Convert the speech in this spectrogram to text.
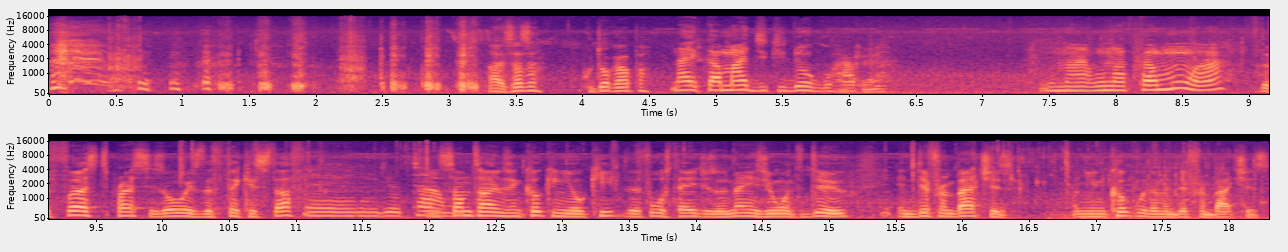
Haya, sasa kutoka hapa. Naeka maji kidogo hapa. Okay. Una, unakamua The first press is always the thickest stuff. eh, ndio And sometimes in cooking, you'll keep the four stages, as many as you want to do, in different batches. And you can cook with them in different batches.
